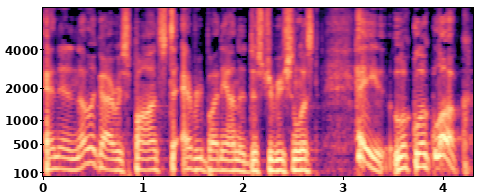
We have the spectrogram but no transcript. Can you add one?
And then another guy responds to everybody on the distribution list, "Hey, look, look, look."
